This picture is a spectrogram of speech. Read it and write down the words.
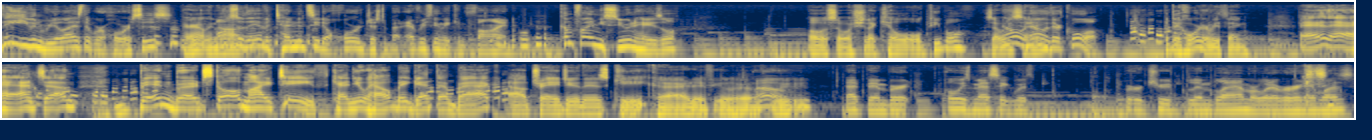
they even realize that we're horses? Apparently not. Also, they have a tendency to hoard just about everything they can find. Come find me soon, Hazel. Oh, so should I kill old people? Is that what No, he's saying? no, they're cool. But they hoard everything. Hey there, handsome. Ben Bird stole my teeth. Can you help me get them back? I'll trade you this key card if you help Oh. me. That Bimbert, always messing with Bertrude Blimblam or whatever her name was.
